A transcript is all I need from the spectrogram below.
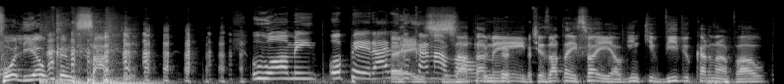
Folião cansado. o homem operário é do carnaval. Exatamente, exatamente. Isso aí. Alguém que vive o carnaval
